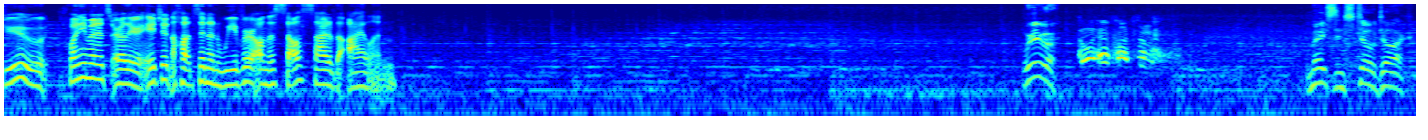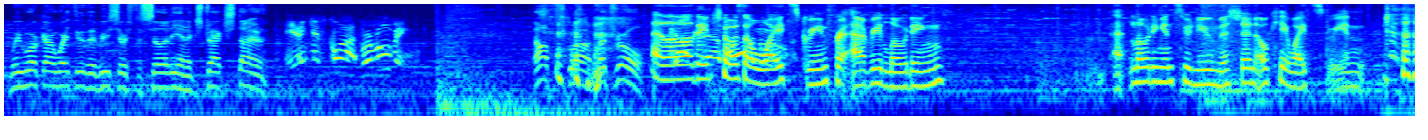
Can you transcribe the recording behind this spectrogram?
shoot. 20 minutes earlier, Agent Hudson and Weaver on the south side of the island. Weaver, Go ahead, Hudson. Mason's still dark. We work our way through the research facility and extract Steiner. Yankee squad, we're moving. Alpha squad, let's roll. I love how they chose a white screen for every loading Uh, Loading into new mission. Okay, white screen. They've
